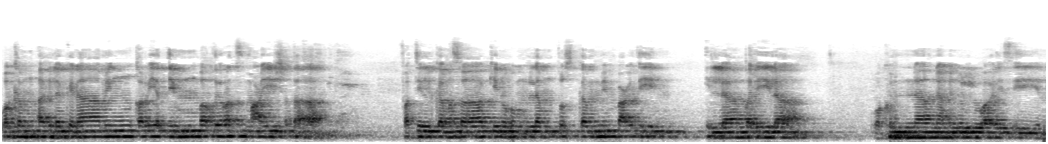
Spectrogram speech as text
وكم أهلكنا من قرية بطرت معيشتها فتلك مساكنهم لم تسكن من بعدهم إلا قليلا وكنا نحن الوارثين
